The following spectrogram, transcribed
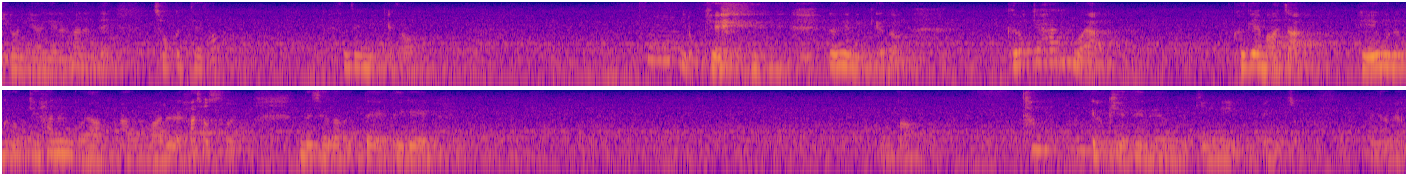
이런 이야기를 하는데 저 끝에서 선생님께서 퐁 이렇게 선생님께서 그렇게 하는 거야. 그게 맞아. 배우는 그렇게 하는 거야. 라는 말을 하셨어요. 근데 제가 그때 되게 뭔가 탕 이렇게 되는 느낌인 거죠. 왜냐면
